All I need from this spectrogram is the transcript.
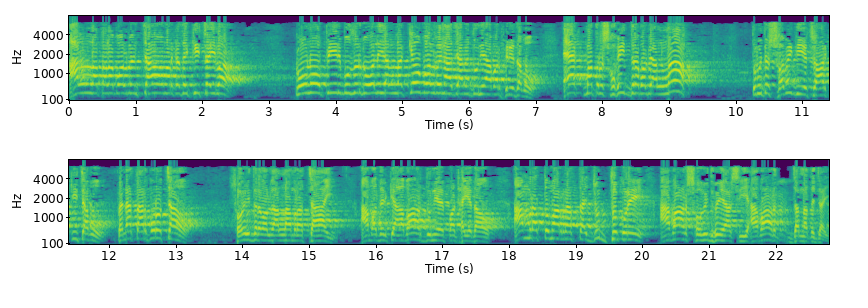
আল্লাহ তারা বলবেন, চাও আমার কাছে কি চাইবা? কোন পীর বুজুর্গ অলি আল্লাহ কেউ বলবে না যে আমি দুনিয়া আবার ফিরে যাব। একমাত্র শহীদরা বলবে, আল্লাহ, তুমি তো সবই দিয়েছ, আর কি চাবো? না, তারপরও চাও। শহীদরা বলবে, আল্লাহ, আমরা চাই, আমাদেরকে আবার দুনিয়ায় পাঠাইয়ে দাও। আমরা তোমার রাস্তায় যুদ্ধ করে আবার শহীদ হয়ে আসি, আবার জান্নাতে যাই।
